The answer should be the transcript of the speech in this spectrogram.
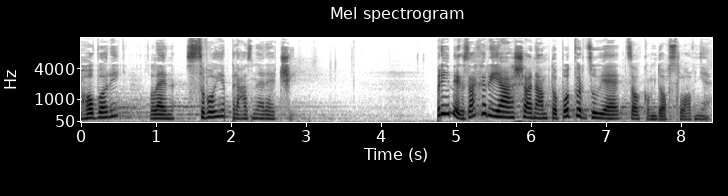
hovoriť len svoje prázdne reči. Príbeh Zachariáša nám to potvrdzuje celkom doslovne.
